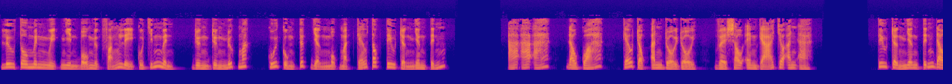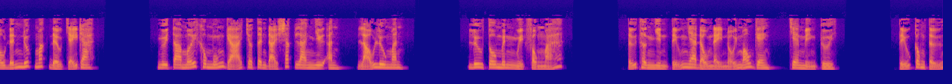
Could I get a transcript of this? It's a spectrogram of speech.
Lưu Tô Minh Nguyệt nhìn bộ ngực phẳng lì của chính mình, rừng rừng nước mắt, cuối cùng tức giận một mạch kéo tóc Tiêu Trần Nhân tính. Á á á, đau quá, kéo trọc anh rồi rồi, về sau em gả cho anh à. Tiêu Trần Nhân tính đau đến nước mắt đều chảy ra. Người ta mới không muốn gả cho tên đại sắc lang như anh, lão Lưu Manh. Lưu Tô Minh Nguyệt phòng má. Tử thần nhìn tiểu nha đầu này nổi máu ghen, che miệng cười. Tiểu công tử.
